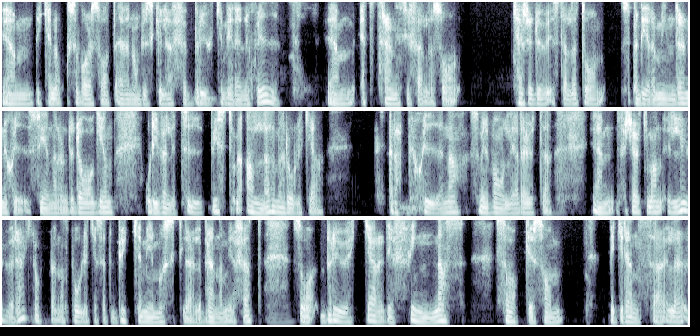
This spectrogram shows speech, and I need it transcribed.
ehm, det kan också vara så att även om du skulle förbruka mer energi ehm, ett träningstillfälle så kanske du istället då spenderar mindre energi senare under dagen. Och det är väldigt typiskt med alla de här olika strategierna som är vanliga där ute. Ehm, försöker man lura kroppen att på olika sätt bygga mer muskler eller bränna mer fett så brukar det finnas saker som begränsar eller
